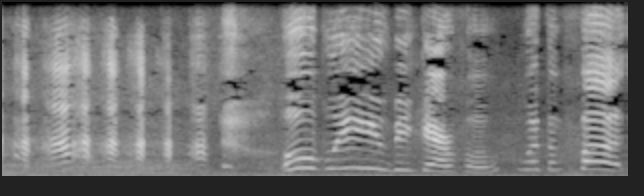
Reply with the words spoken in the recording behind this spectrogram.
oh, please be careful. What the fuck?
